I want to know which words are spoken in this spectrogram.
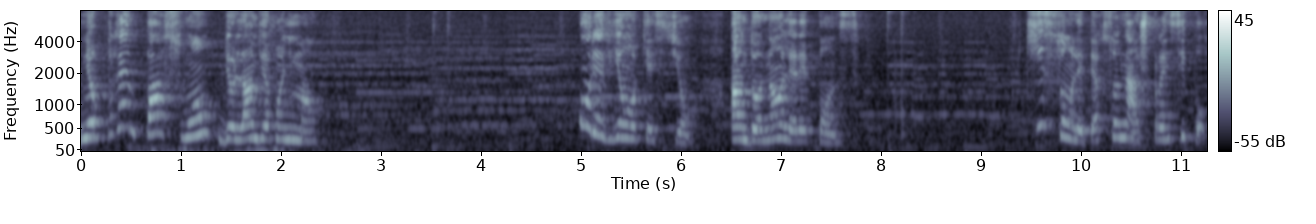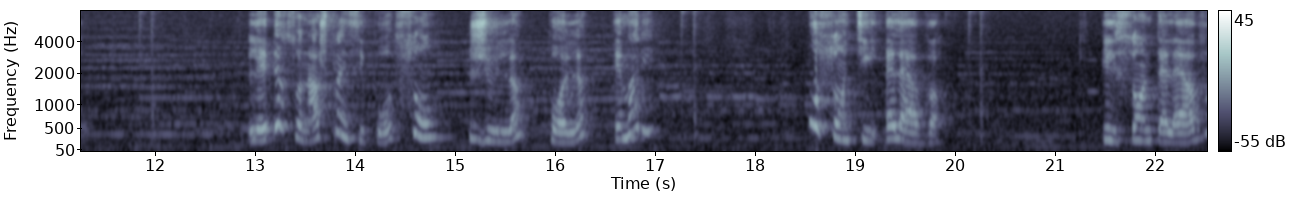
ne prennent pas soin de l'environnement. On revient aux questions en donnant les réponses. Qui sont les personnages principaux? Les personnages principaux sont Jules, Paul et Marie. Où sont-ils élèves? Ils sont élèves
